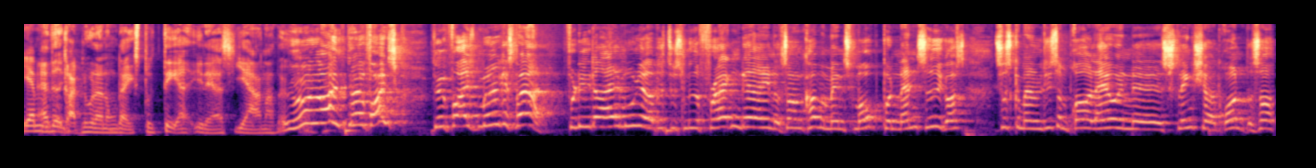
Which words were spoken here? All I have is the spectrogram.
jamen, Jeg ved godt, nu er der nogen, der eksploderer i deres hjerner. Øh, nej, det er faktisk, det er faktisk mega svært, fordi der er alle muligheder. Hvis du smider fraggen derind, og så han kommer med en smoke på den anden side, ikke også? Så skal man jo ligesom prøve at lave en øh, slingshot rundt, og så...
